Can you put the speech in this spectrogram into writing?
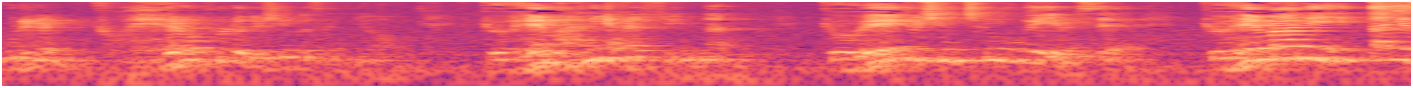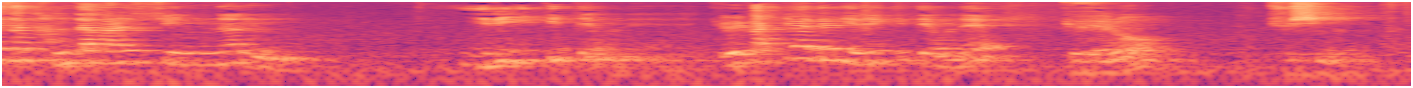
우리를 교회로 불러주신 것은요. 교회만이 할 수 있는 교회에 주신 천국의 열쇠 교회만이 이 땅에서 감당할 수 있는 일이 있기 때문에 교회가 해야 될 일이 있기 때문에 교회로 주신 겁니다.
